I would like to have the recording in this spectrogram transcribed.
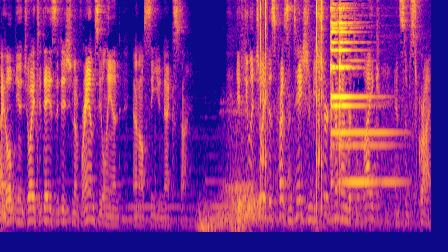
I hope you enjoyed today's edition of RamZland, and I'll see you next time. If you enjoyed this presentation, be sure to remember to like and subscribe.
